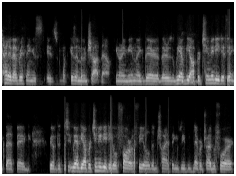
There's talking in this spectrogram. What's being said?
kind of everything is is is a moonshot now. You know what I mean? Like there there's we have the mm-hmm. opportunity to think that big. We have the we have the opportunity to go far afield and try things we've never tried before.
